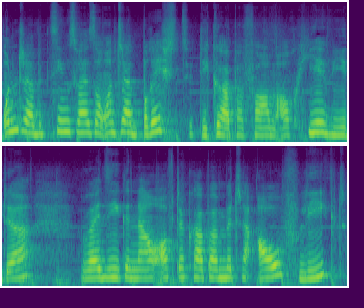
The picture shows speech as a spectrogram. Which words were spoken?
unter bzw. unterbricht die Körperform auch hier wieder, weil sie genau auf der Körpermitte aufliegt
